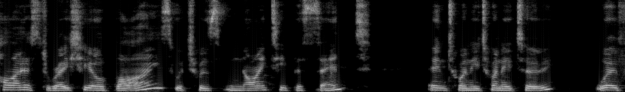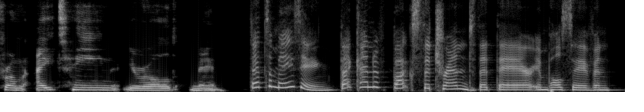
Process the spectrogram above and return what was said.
highest ratio of buys, which was 90% in 2022, were from 18 year old men. That's amazing. That kind of bucks the trend that they're impulsive and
